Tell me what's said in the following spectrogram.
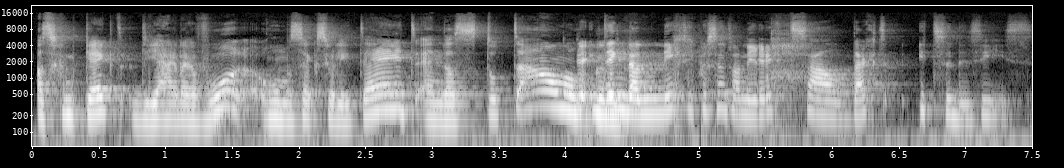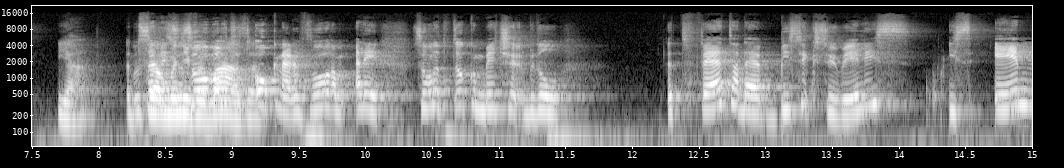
als je kijkt, de jaren daarvoor, homoseksualiteit, en dat is totaal nog... Ik denk dat 90% van die rechtszaal dacht, it's a disease. Ja, het zou me niet zo wordt het ook naar voren. Allee, zo wordt het ook een beetje... Ik bedoel, het feit dat hij biseksueel is, is één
